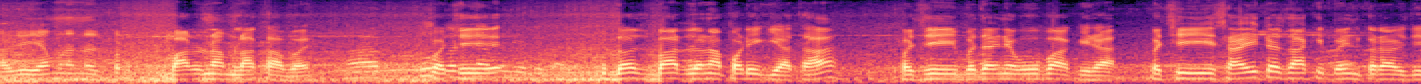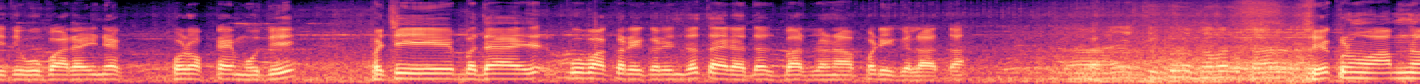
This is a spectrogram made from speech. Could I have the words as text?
આજે એમણે મારું નામ લાખાભાઈ. પછી? દસ બાર જણા પડી ગયા હતા. પછી બધાને ઊભા કર્યા. પછી સાઈટ જ આખી બંધ કરાવી દીધી, ઊભા રહીને થોડોક ટાઈમ સુધી. પછી બધા ઊભા કરી કરીને જતા રહ્યા. દસ બાર જણા પડી ગયેલા હતા? શેકણું આમને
